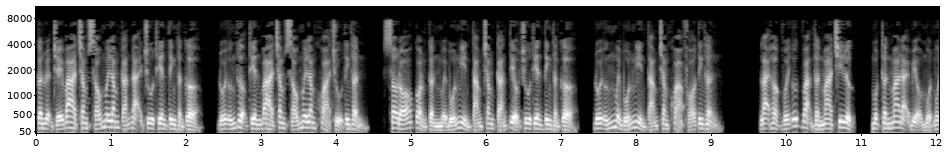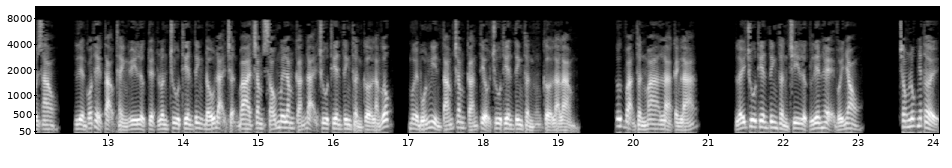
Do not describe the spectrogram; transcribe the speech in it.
cần luyện chế 365 cán đại chu thiên tinh thần cờ, đối ứng thượng thiên 365 khỏa chủ tinh thần, sau đó còn cần 14800 cán tiểu chu thiên tinh thần cờ, đối ứng 14800 khỏa phó tinh thần. Lại hợp với ước vạn thần ma chi lực, một thần ma đại biểu một ngôi sao, liền có thể tạo thành uy lực tuyệt luân chu thiên tinh đấu đại trận 365 cán đại chu thiên tinh thần cờ làm gốc, 14800 cán tiểu chu thiên tinh thần cờ là làm. Ước vạn thần ma là cành lá. Lấy chu thiên tinh thần chi lực liên hệ với nhau. Trong lúc nhất thời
